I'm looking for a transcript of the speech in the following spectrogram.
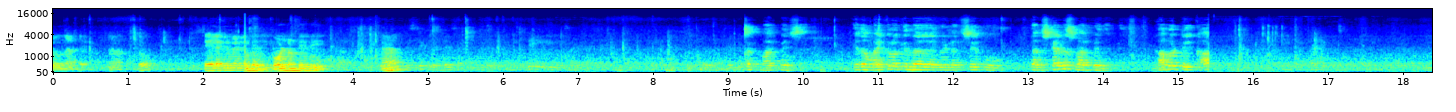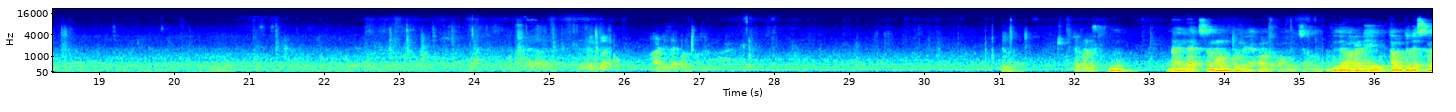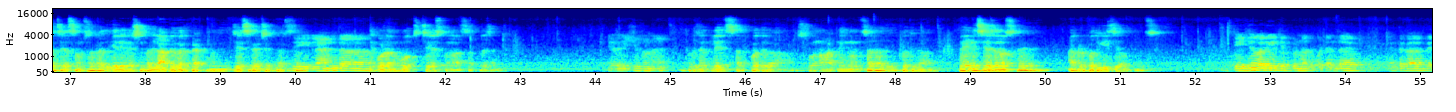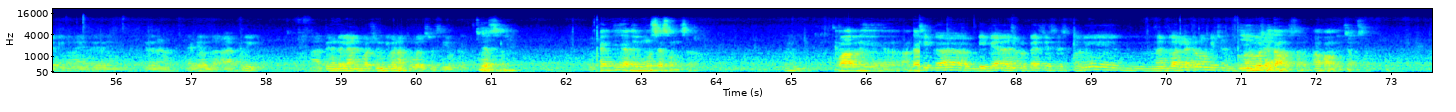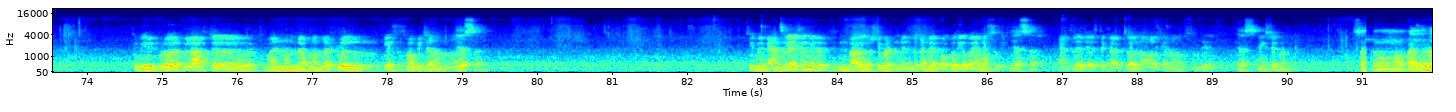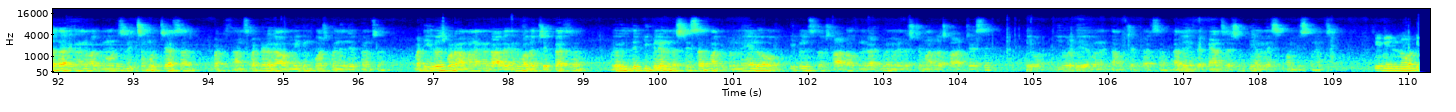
ఉందంటే so sale agreement gold ఉండేది ఏదో మైక్రో కింద వెళ్ళినంతసేపు దాని స్టేటస్ మారిపోయింది కాబట్టి దట్ చెప్పండి. నైన్ ల్యాక్స్ అమౌంట్ మీ అకౌంట్ పంపించాము. ఇది ఆల్రెడీ తమతో డిస్కస్ చేస్తాం సార్ అది ఎలిగేషన్ బై ల్యాబ్ గారు పెట్టమని జేసీ గారు చెప్పారు సార్ ల్యాండ్ అది కూడా వర్క్స్ చేస్తున్నారు సార్ ప్రజెంట్ ఏదైనా ఇష్యూస్ ఉన్నాయా? ప్రజెంట్ లేదు సార్ కొద్దిగా స్టోన్ హార్డనింగ్ ఉంది సార్ అది కొద్దిగా రైనీ సీజన్ వస్తే అక్కడ కొద్దిగా ఈజీ అవుతుంది సార్ స్టేజ్ వరకు చెప్తున్నారు బట్ ఎంత ఎంత కాలం పెండింగ్ ఏదైనా ఐడియా ఉందా? ఆర్ త్రీ ఆర్ త్రీ అంటే land portion given approvals receive ఉంటుంది ఎస్ సార్ అది మూసేసి ఉంది సార్ వాళ్ళని అంటే డిపిఆర్ ఏదైనా ప్రిపేర్ చేసేసుకొని మన ద్వారా లెటర్ పంపించండి. కావాలి సార్ ఆ, పంపించాం సార్ మీరు ఇప్పుడు వరకు last one one and half మంత్లో ట్వెల్వ్ కేసెస్ పంపించాలనుకున్నారు ఎస్ సార్ సో ఇప్పుడు క్యాన్సిలేషన్ మీద బాగా దృష్టి పెట్టండి ఎందుకంటే కొద్దిగా భయం వస్తుంది. ఎస్ సార్ క్యాన్సిల్ చేస్తే కరెక్ట్గా ఉన్న వాళ్ళకైనా వస్తుంది. ఎస్ నెక్స్ట్ చెప్పండి సార్ మన పదిహేడో తారీఖున వాళ్ళకి నోటీసులు ఇచ్చాం వచ్చారు సార్ బట్ అన్ఎక్స్పెక్టెడ్గా మీటింగ్ పోస్ట్ పోయిందని చెప్పాం సార్ బట్ ఈ రోజు కూడా రమ్మనంగా రాలేదని వాళ్ళు చెప్పారు సార్ ఇది పికిల్ ఇండస్ట్రీ సార్ మాకు ఇప్పుడు మేలో పికిల్స్తో స్టార్ట్ అవుతుంది కాబట్టి మేము ఇండస్ట్రీ మరలా స్టార్ట్ చేసి ఈఓటీ ఇవ్వని చెప్పారు సార్ అది ఇంకా క్యాన్సిలేషన్ పిఎంఎస్ పంపిస్తున్నాం సార్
